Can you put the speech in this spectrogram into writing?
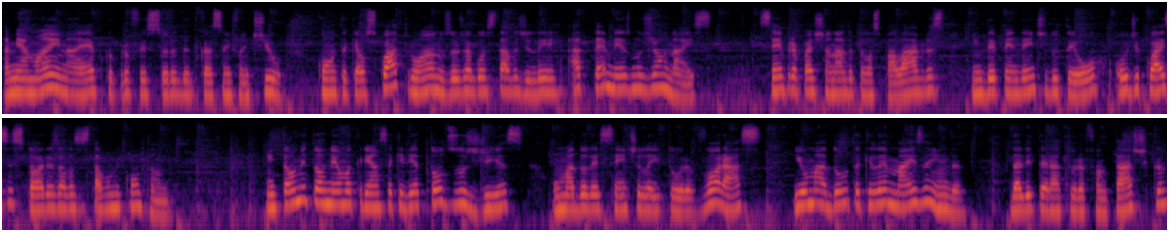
A minha mãe, na época professora de educação infantil, conta que aos quatro anos eu já gostava de ler até mesmo os jornais. Sempre apaixonada pelas palavras, independente do teor ou de quais histórias elas estavam me contando. Então me tornei uma criança que lia todos os dias, uma adolescente leitora voraz e uma adulta que lê mais ainda, da literatura fantástica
